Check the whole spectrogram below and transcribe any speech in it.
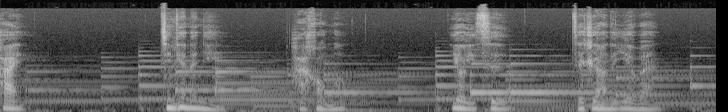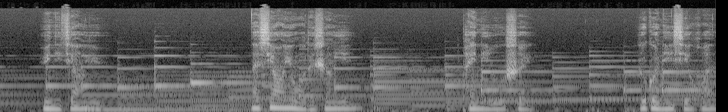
嗨，今天的你还好吗？又一次在这样的夜晚与你相遇，那希望用我的声音陪你入睡。如果你喜欢，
